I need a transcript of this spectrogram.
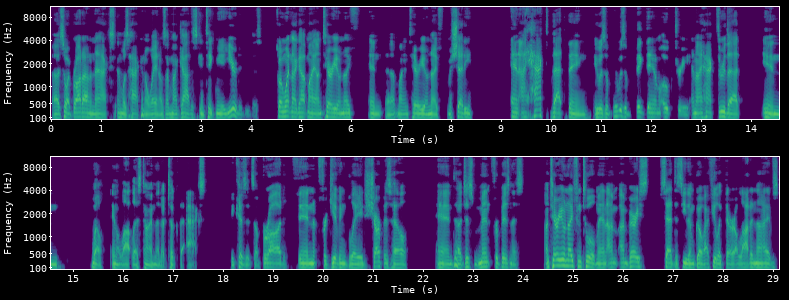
uh, so I brought out an axe and was hacking away. And I was like, my God, this is going to take me a year to do this. So I went and I got my Ontario knife and uh, my Ontario knife machete. And I hacked that thing. It was a, it was a big damn oak tree. And I hacked through that in, well, in a lot less time than it took the axe because it's a broad, thin, forgiving blade, sharp as hell and uh, just meant for business. Ontario knife and tool, man. I'm, I'm very sad to see them go. I feel like there are a lot of knives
